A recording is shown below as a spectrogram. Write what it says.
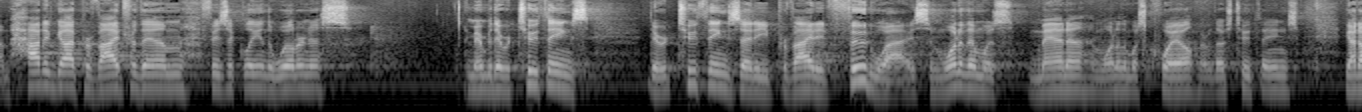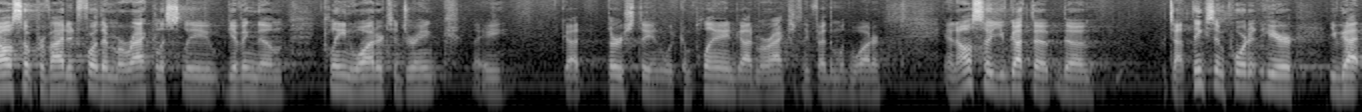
um, how did God provide for them physically in the wilderness? Remember, there were two things. There were two things that He provided food-wise, and one of them was manna, and one of them was quail. Remember those two things. God also provided for them miraculously, giving them clean water to drink. They got thirsty and would complain. God miraculously fed them with water. And also, you've got the, the which I think is important here, you've got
